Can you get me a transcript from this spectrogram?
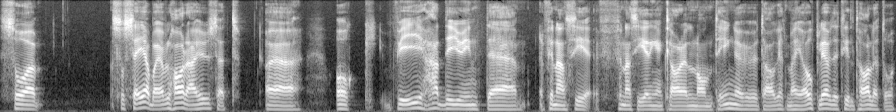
så, så säger jag bara, jag vill ha det här huset. Uh, och vi hade ju inte finansier finansieringen klar eller någonting överhuvudtaget. Men jag upplevde tilltalet och,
